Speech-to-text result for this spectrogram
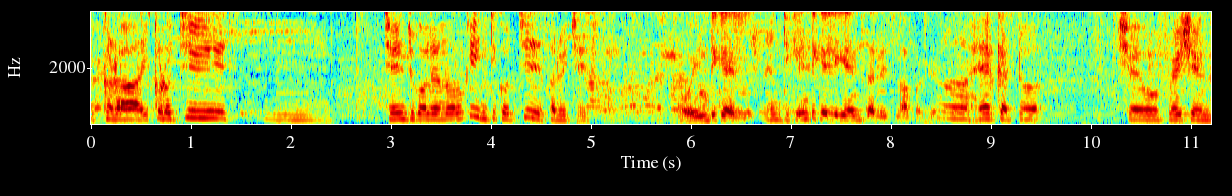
ఇక్కడ ఇక్కడ వచ్చి చేయించుకోలేని వాళ్ళకి ఇంటికి వచ్చి సర్వీస్ చేయిస్తాం. ఓ ఇంటికి వెళ్ళి ఇంటికి. ఇంటికి వెళ్ళి ఏం సర్వీస్లు ఆఫర్ చేస్తారు? Hair cut shave facial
